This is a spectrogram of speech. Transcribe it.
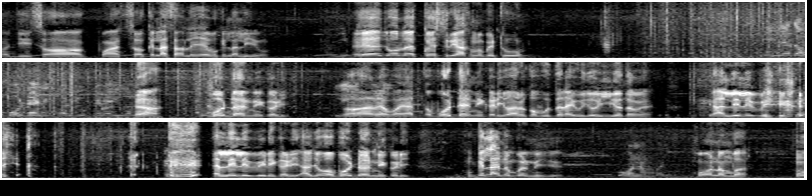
હજી છ પાંચ છ કેટલા છ લઈ આવ્યો કેટલા લઈ આવ્યો? એ જો લો એક કેસરી આંખનું બેઠું. હે? બોર્ડરની કડી. અરે ભાઈ આ તો બોર્ડરની કડી વાળું કબૂતર આવ્યું જોઈ લ્યો તમે. કે આ લીલી પીળી કડી. આ લીલી પીળી કડી. આ જો બોર્ડરની કડી. હું કેટલા નંબરની છે? કો નંબર કો નંબર હું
